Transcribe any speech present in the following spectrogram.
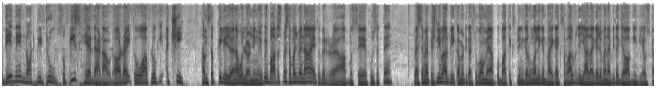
They may not be true so please hear that out और राइट तो वो आप लोग की अच्छी, हम सबके लिए जो है ना, वो लर्निंग हुई। कोई बात उसमें समझ में ना आए तो फिर आप मुझसे पूछ सकते हैं। वैसे मैं पिछली बार भी कमेंट कर चुका हूँ मैं आपको बात एक्सप्लेन करूँगा लेकिन भाई का एक सवाल मुझे याद आ गया जो मैंने अभी तक जवाब नहीं दिया उसका।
